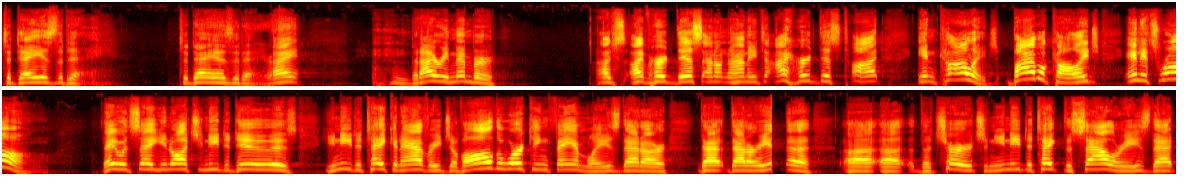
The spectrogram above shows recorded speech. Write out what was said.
Today is the day. Today is the day, right? but I remember, I've, I've heard this, I don't know how many times, I heard this taught in college, Bible college, and it's wrong. They would say, you know what you need to do is you need to take an average of all the working families that are, that, that are in the, uh, uh, the church, and you need to take the salaries that,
